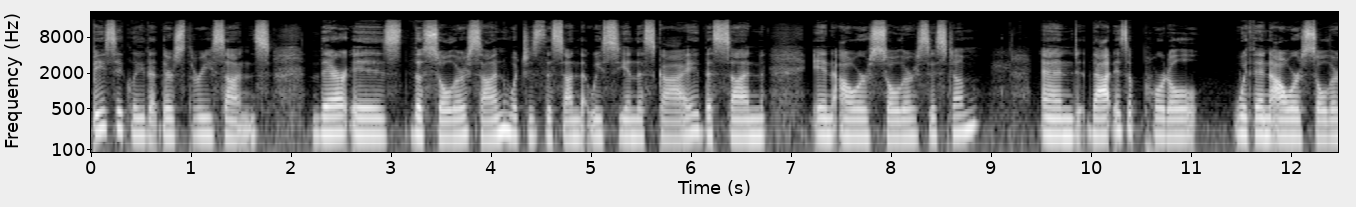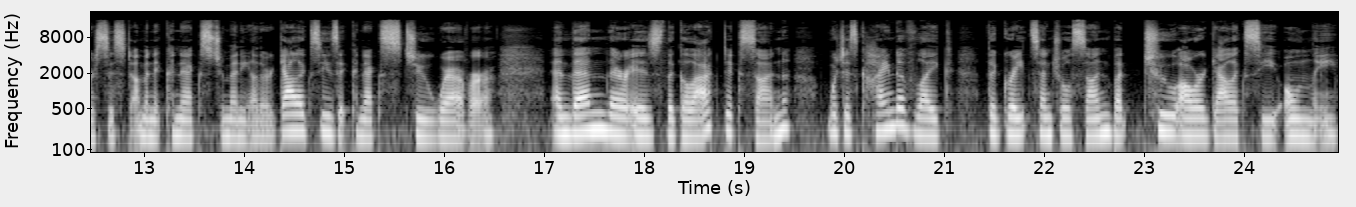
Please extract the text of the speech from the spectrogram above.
basically that there's three suns. There is the solar sun, which is the sun that we see in the sky, the sun in our solar system, and that is a portal within our solar system and it connects to many other galaxies, it connects to wherever. And then there is the galactic sun, which is kind of like the great central sun, but to our galaxy only.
